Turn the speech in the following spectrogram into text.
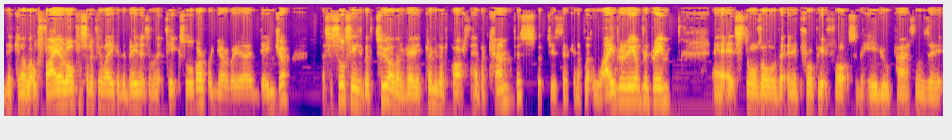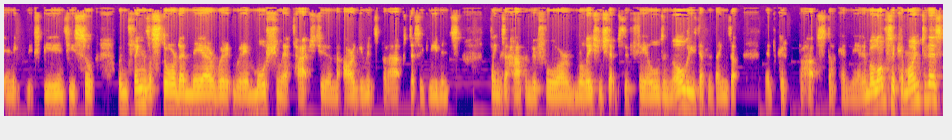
the kind of little fire officer, if you like, of the brain. It's the one that takes over when you're, when you're in danger. It's associated with two other very primitive parts: the hippocampus, which is the kind of little library of the brain, uh, it stores all of the inappropriate thoughts behavioural patterns uh, and experiences. So when things are stored in there, we're, we're emotionally attached to them. Arguments, perhaps disagreements, things that happened before, relationships that failed, and all these different things that, that could perhaps stuck in there. And we'll obviously come on to this,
